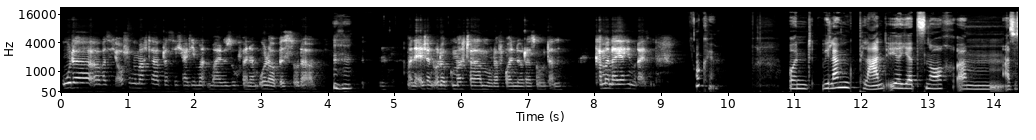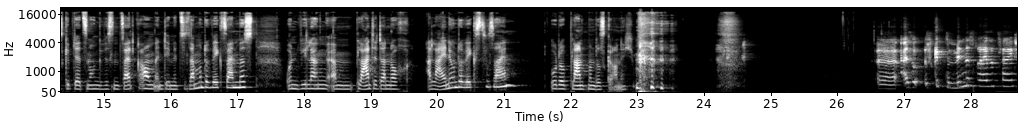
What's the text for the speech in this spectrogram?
Oder äh, was ich auch schon gemacht habe, dass ich halt jemanden mal besuche, wenn er im Urlaub ist oder mhm. meine Eltern Urlaub gemacht haben oder Freunde oder so, dann kann man da ja hinreisen. Okay. Und wie lange plant ihr jetzt noch? Ähm, also es gibt jetzt noch einen gewissen Zeitraum, in dem ihr zusammen unterwegs sein müsst. Und wie lange ähm, plant ihr dann noch alleine unterwegs zu sein? Oder plant man das gar nicht? äh, also es gibt eine Mindestreisezeit,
